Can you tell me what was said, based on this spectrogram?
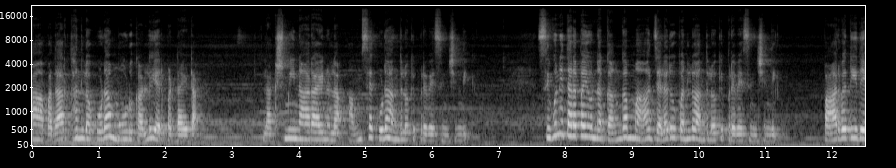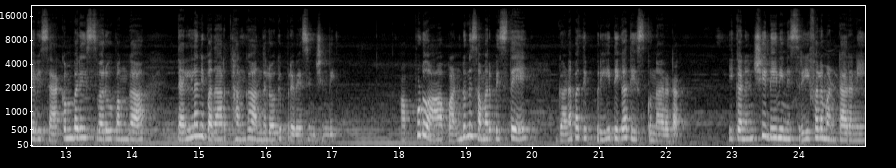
ఆ పదార్థంలో కూడా మూడు కళ్ళు ఏర్పడ్డాయట. లక్ష్మీనారాయణుల అంశ కూడా అందులోకి ప్రవేశించింది. శివుని తలపై ఉన్న గంగమ్మ జలరూపంలో అందులోకి ప్రవేశించింది. పార్వతీదేవి శాకంబరీ స్వరూపంగా తెల్లని పదార్థంగా అందులోకి ప్రవేశించింది. అప్పుడు ఆ పండుని సమర్పిస్తే గణపతి ప్రీతిగా తీసుకున్నారట. ఇక నుంచి దీనిని శ్రీఫలం అంటారని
